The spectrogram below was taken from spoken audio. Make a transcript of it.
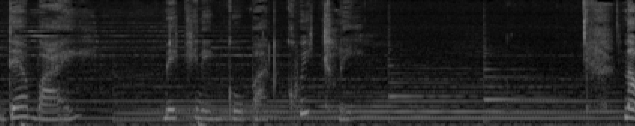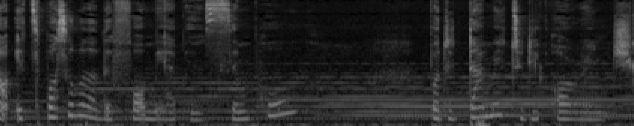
thereby making it go bad quickly. Now, it's possible that the fall may have been simple, but the damage to the orange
